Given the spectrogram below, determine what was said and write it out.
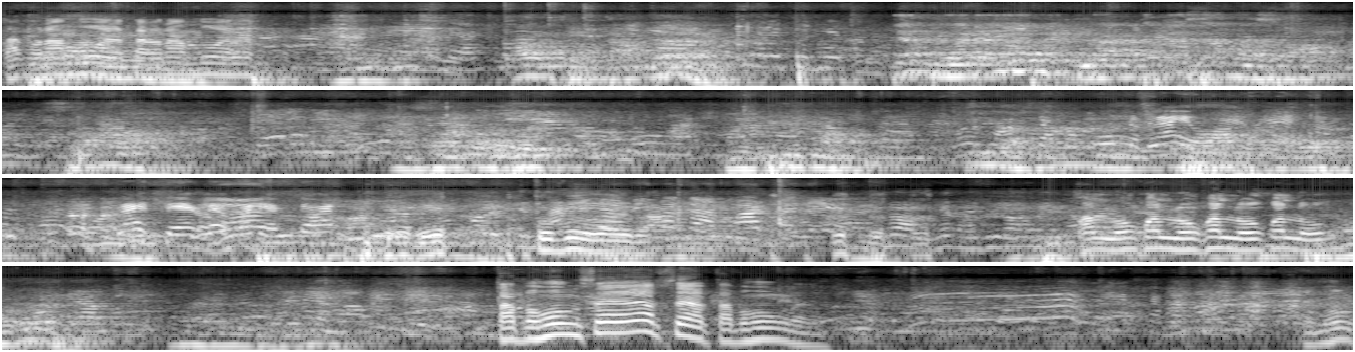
ตักเอาน้ำนวดตักเอาน้ำนวดเลยเอาสิบสามเด้อยังเหลือได้ยังไม่เหลือจะมาสั่งมาสองสองรอบสองรอบเลยให้พี่น้องที่จะสั่งพูดกับไล่หัวไล่แตกแล้วมาแดกจอนตัวเบื่อเลยควันหลงควันหลงควันหลงควันหลงตับมะฮงแซ่บแซ่บตับมะฮงเลย ตับมะฮง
